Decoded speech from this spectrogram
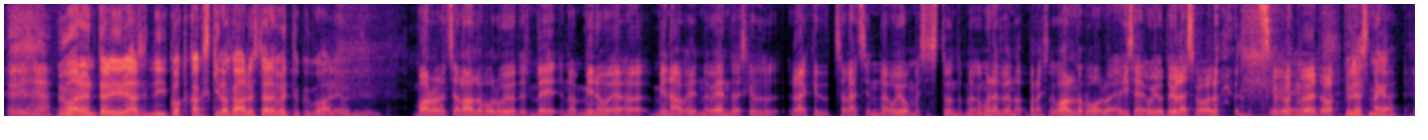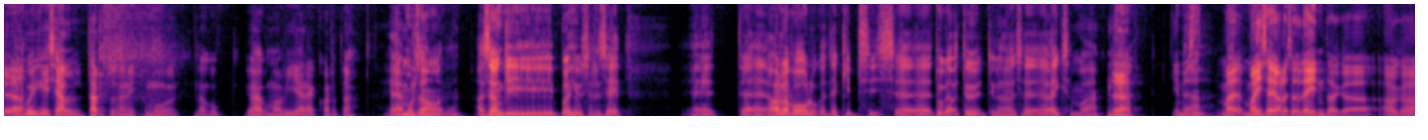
päris hea. ma arvan, et ta oli reaalselt mingi kaks kilo kaalust ära võtnud, kui kohale jõudis ma arvan, et seal allavoolu ujudes me, no minu ja mina võin nagu enda eest küll rääkida, et sa lähed sinna ujuma, siis tundub nagu mõned vennad paneks nagu allavoolu ja ise ujuda ülesvoolu et sa ujud mööda. üles mäge. kuigi seal Tartus on ikka mu nagu ühe koma viie rekord või? ja mul samamoodi. aga see ongi, põhjus oli see, et et äh, allavooluga tekib siis äh, tugevate öödega see väiksem vahe. jah, kindlasti. ma, ma ise ei ole seda teinud, aga, aga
